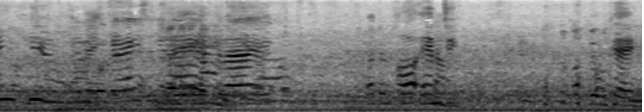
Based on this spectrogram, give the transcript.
Thank you. Okej.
